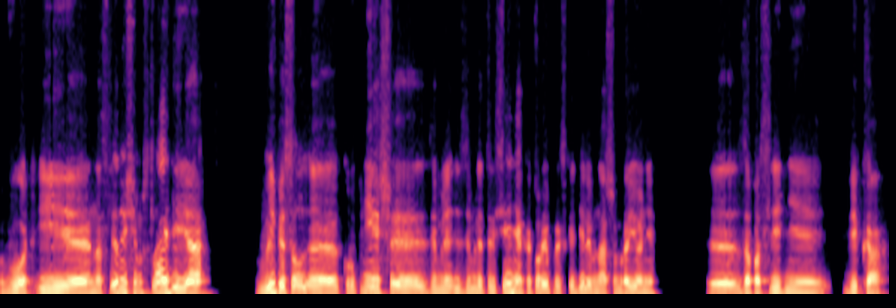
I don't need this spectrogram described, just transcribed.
Вот. И на следующем слайде я выписал э, крупнейшие земле, землетрясения, которые происходили в нашем районе э, за последние века.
